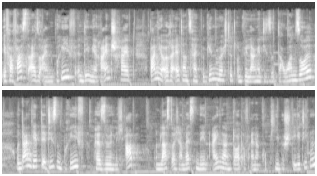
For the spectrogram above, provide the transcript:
Ihr verfasst also einen Brief, in dem ihr reinschreibt, wann ihr eure Elternzeit beginnen möchtet und wie lange diese dauern soll. Und dann gebt ihr diesen Brief persönlich ab und lasst euch am besten den Eingang dort auf einer Kopie bestätigen.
